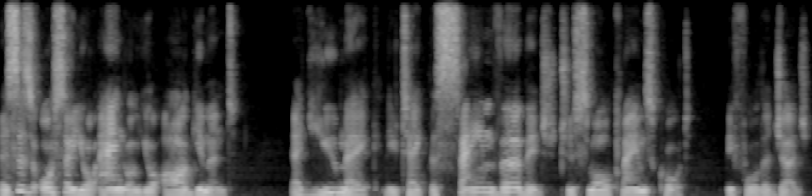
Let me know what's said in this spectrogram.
This is also your angle, your argument that you make. You take the same verbiage to small claims court before the judge.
